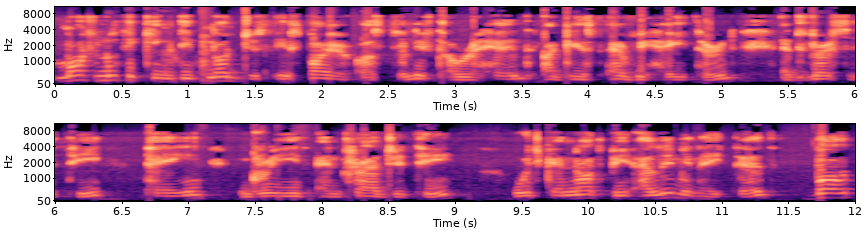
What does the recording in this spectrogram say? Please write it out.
Martin Luther King did not just inspire us to lift our head against every hatred, adversity, pain, greed, and tragedy, which cannot be eliminated, but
